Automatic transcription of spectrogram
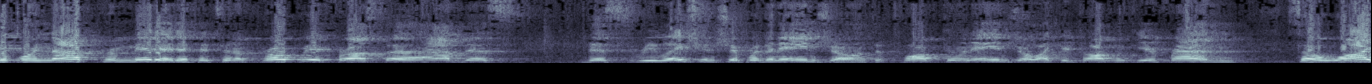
if we're not permitted, if it's inappropriate for us to have this, this relationship with an angel and to talk to an angel like you're talking to your friend, so why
